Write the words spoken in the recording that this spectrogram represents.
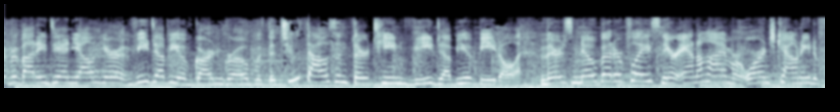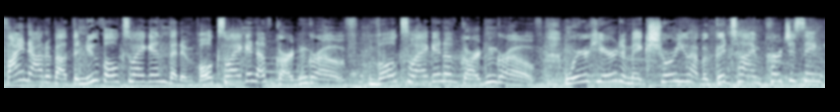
everybody. Danielle here at VW of Garden Grove with the 2013 VW Beetle. There's no better place near Anaheim or Orange County to find out about the new Volkswagen than in Volkswagen of Garden Grove. Volkswagen of Garden Grove. We're here to make sure you have a good time purchasing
